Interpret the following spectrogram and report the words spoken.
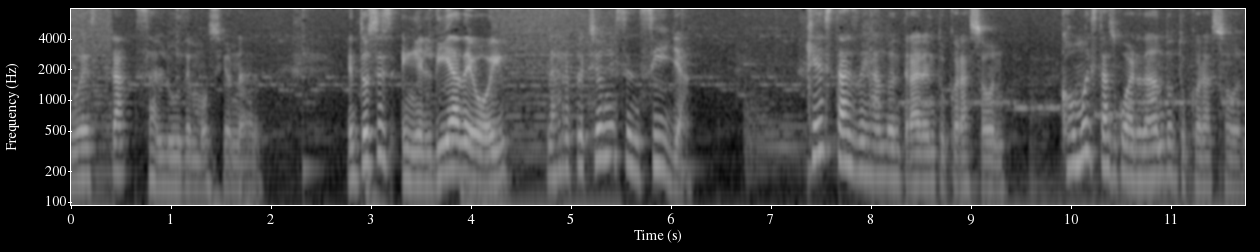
nuestra salud emocional. Entonces, en el día de hoy, la reflexión es sencilla. ¿Qué estás dejando entrar en tu corazón? ¿Cómo estás guardando tu corazón?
